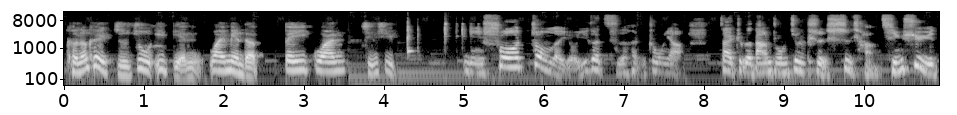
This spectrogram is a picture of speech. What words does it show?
可能可以止住一点外面的悲观情绪。你说中了，有一个词很重要，在这个当中就是市场情绪。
